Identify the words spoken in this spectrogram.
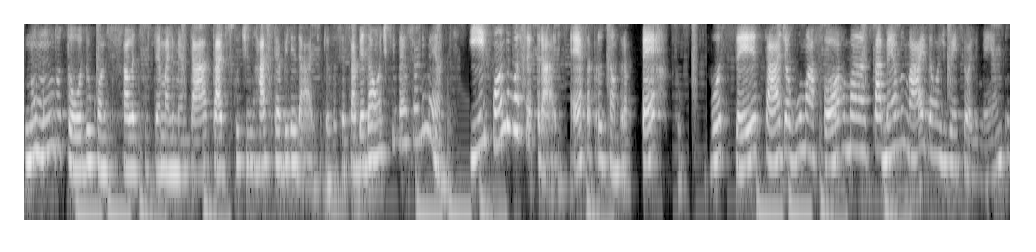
No mundo todo, quando se fala de sistema alimentar, está discutindo rastreabilidade, que é você saber de onde que vem o seu alimento. E quando você traz essa produção para perto, você está, de alguma forma, sabendo mais de onde vem seu alimento,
